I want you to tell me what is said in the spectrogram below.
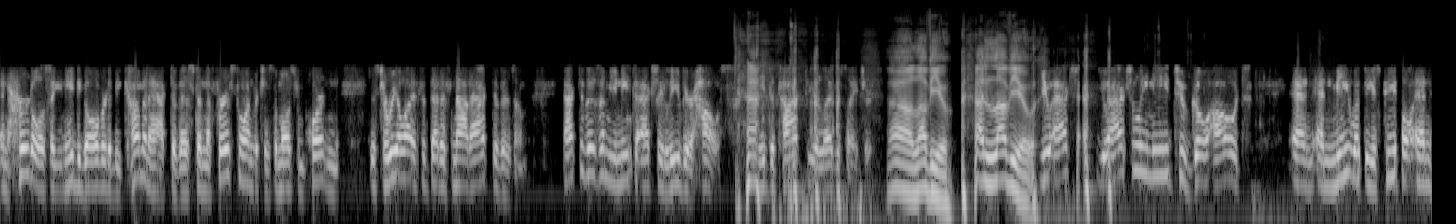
and hurdles that you need to go over to become an activist. And the first one, which is the most important, is to realize that that is not activism. Activism, you need to actually leave your house. You need to talk to your legislature. Oh, love you. I love you. You actually, you actually need to go out and, and meet with these people. And,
